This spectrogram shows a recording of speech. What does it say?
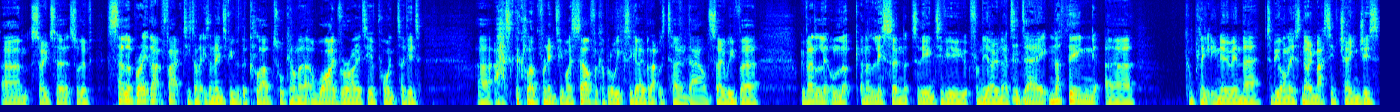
Um, so to sort of celebrate that fact, he's done, he's done an interview with the club, talking on a, a wide variety of points. I did uh, ask the club for an interview myself a couple of weeks ago, but that was turned down. So we've uh, we've had a little look and a listen to the interview from the owner mm-hmm. today. Mm-hmm. Nothing uh, completely new in there, to be honest. No massive changes.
